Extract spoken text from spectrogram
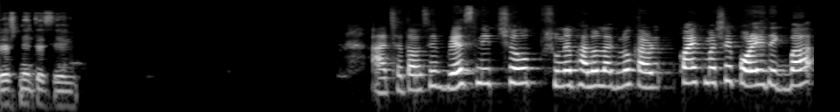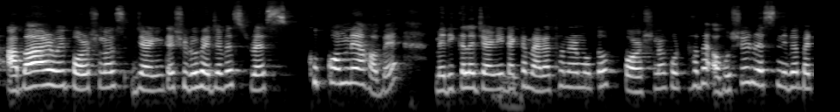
রেস্ট নিতেছি। আচ্ছা তৌসিফ রেস্ট নিচ্ছ শুনে ভালো লাগল। কারণ কয়েক মাসের পরেই দেখবা আবার ওই পড়াশোনার জার্নিটা শুরু হয়ে যাবে। স্ট্রেস খুব কম নেওয়া হবে। মেডিকেলের জার্নিটা একটা ম্যারাথনের মতো পড়াশোনা করতে হবে। অবশ্যই রেস্ট নিবে বাট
